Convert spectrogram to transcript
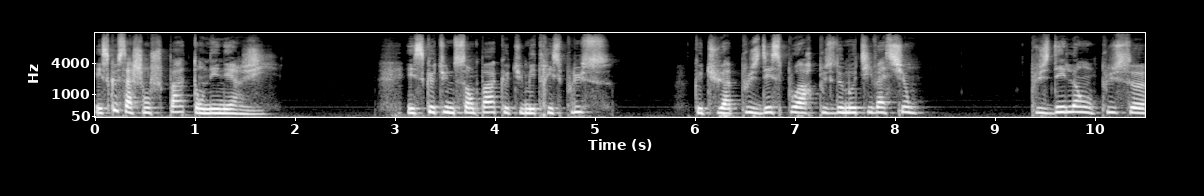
Est-ce que ça ne change pas ton énergie? Est-ce que tu ne sens pas que tu maîtrises plus Que tu as plus d'espoir, plus de motivation, plus d'élan, plus euh,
